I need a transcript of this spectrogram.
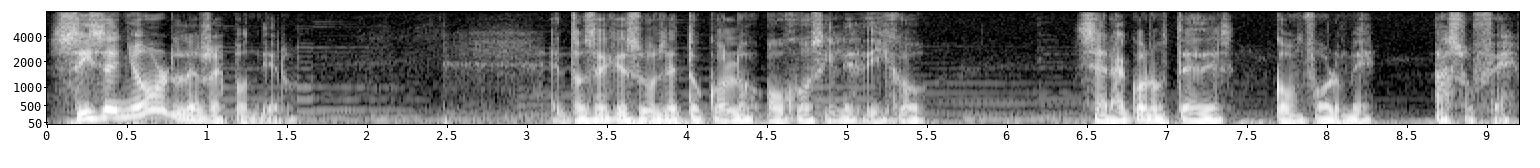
Sí, Señor, les respondieron. Entonces Jesús le tocó los ojos y les dijo, se hará con ustedes conforme a su fe.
